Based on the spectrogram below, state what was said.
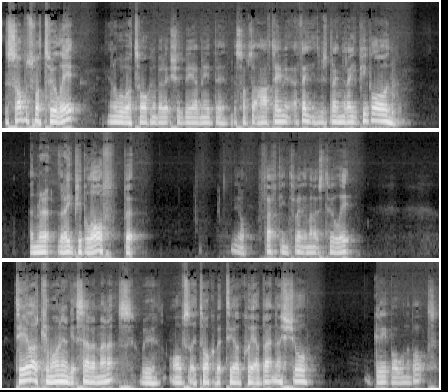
The subs were too late. You know, we were talking about it. Should we have made the, the subs at half time? I think he was bringing the right people on and the right people off, but you know, 15, 20 minutes too late. Taylor came on and get seven minutes. We obviously talk about Taylor quite a bit in this show. Great ball in the box.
